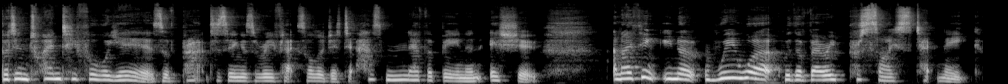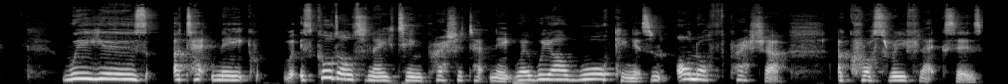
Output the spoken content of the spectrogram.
But in 24 years of practicing as a reflexologist, it has never been an issue. And I think, you know, we work with a very precise technique. We use a technique, it's called alternating pressure technique, where we are walking, it's an on off pressure across reflexes.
